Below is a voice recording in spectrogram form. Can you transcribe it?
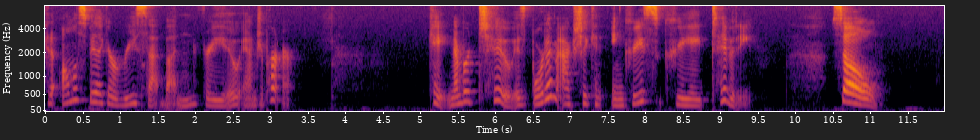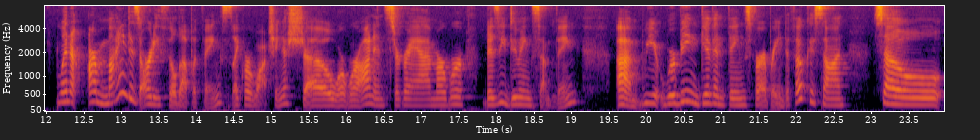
Could almost be like a reset button for you and your partner. Okay, number two is boredom actually can increase creativity. So, when our mind is already filled up with things, like we're watching a show or we're on Instagram or we're busy doing something, um, we, we're being given things for our brain to focus on. So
